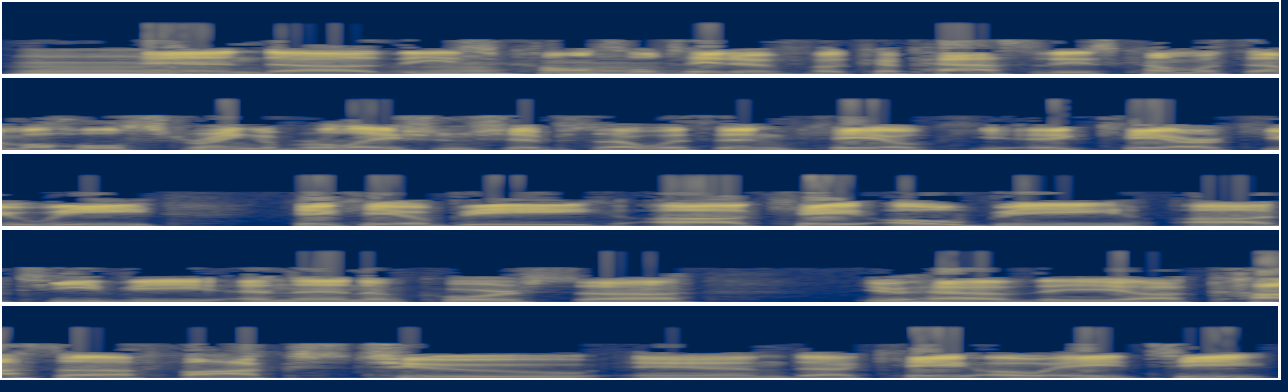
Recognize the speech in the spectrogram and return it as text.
Mm. And uh, these mm-hmm. consultative uh, capacities come with them a whole string of relationships uh, within KRQE, KKOB, uh, KOB uh, TV, and then, of course, you have the KASA Fox 2 and KOAT.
